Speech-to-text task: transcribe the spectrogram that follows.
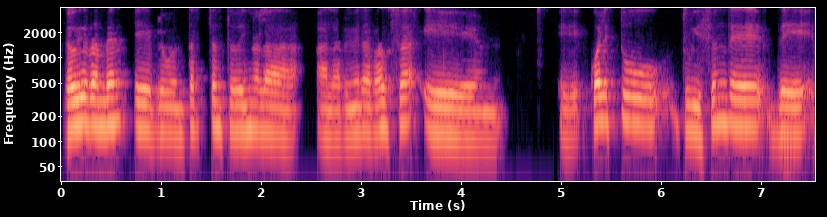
Claudio, también eh, preguntarte antes de irnos a la, a la primera pausa, eh, eh, ¿cuál es tu, tu visión de, de,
